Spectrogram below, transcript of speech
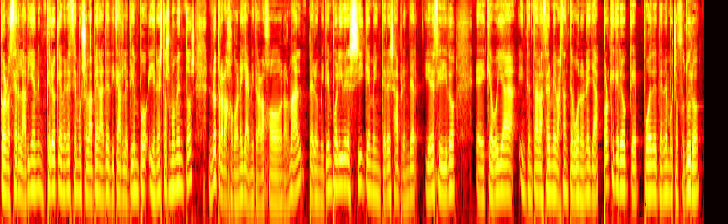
conocerla bien, creo que merece mucho la pena dedicarle tiempo y en estos momentos no trabajo con ella en mi trabajo normal, pero en mi tiempo libre sí que me interesa aprender y he decidido eh, que voy a intentar hacerme bastante bueno en ella porque creo que puede tener mucho futuro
